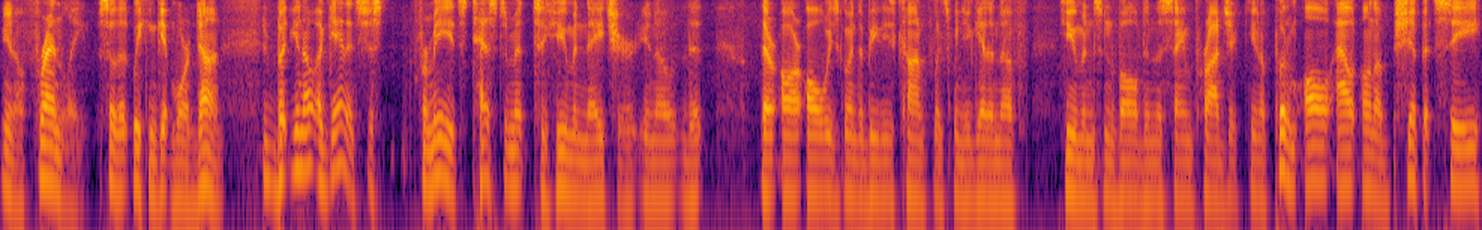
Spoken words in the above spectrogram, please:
you know friendly so that we can get more done. But you know again it's just for me, it's testament to human nature, you know, that there are always going to be these conflicts when you get enough humans involved in the same project. You know, put them all out on a ship at sea,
